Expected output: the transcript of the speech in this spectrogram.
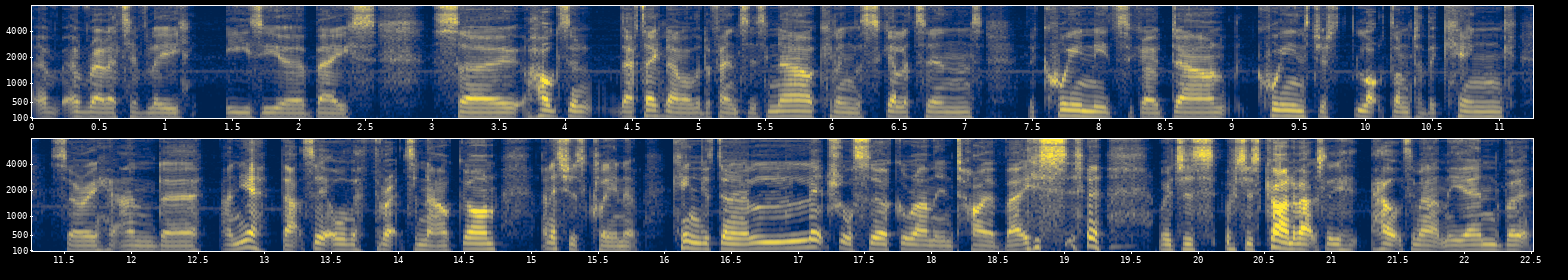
a relatively easier base. So Hogs and they've taken down all the defences now, killing the skeletons. The Queen needs to go down. Queen's just locked onto the King. Sorry, and uh, and yeah, that's it. All the threats are now gone, and it's just clean up. King has done a literal circle around the entire base, which is which has kind of actually helped him out in the end, but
